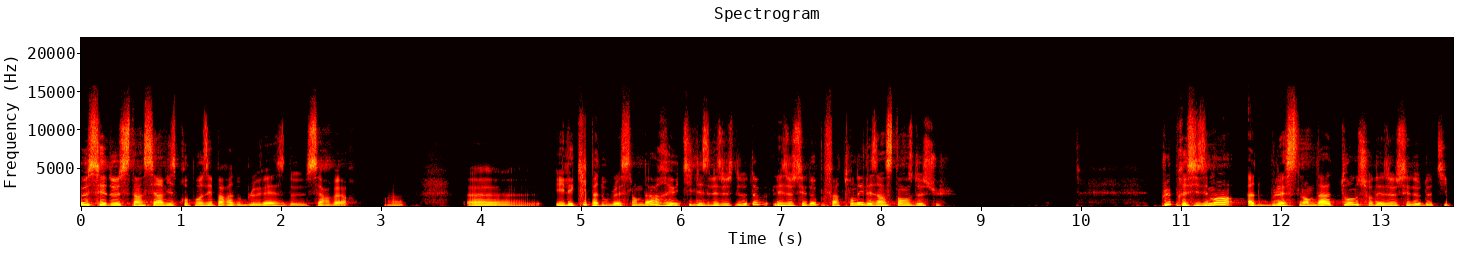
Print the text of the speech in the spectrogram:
EC2, c'est un service proposé par AWS de serveurs. Euh, et l'équipe AWS Lambda réutilise les EC2, les EC2 pour faire tourner les instances dessus. Plus précisément, AWS Lambda tourne sur des EC2 de type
